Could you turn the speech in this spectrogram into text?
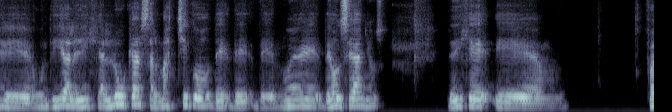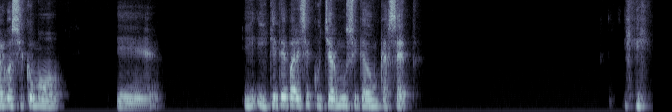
Eh, un día le dije a Lucas, al más chico de, de, de, de 11 años, le dije, eh, fue algo así como, ¿y, ¿y, qué te parece escuchar música de un cassette?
